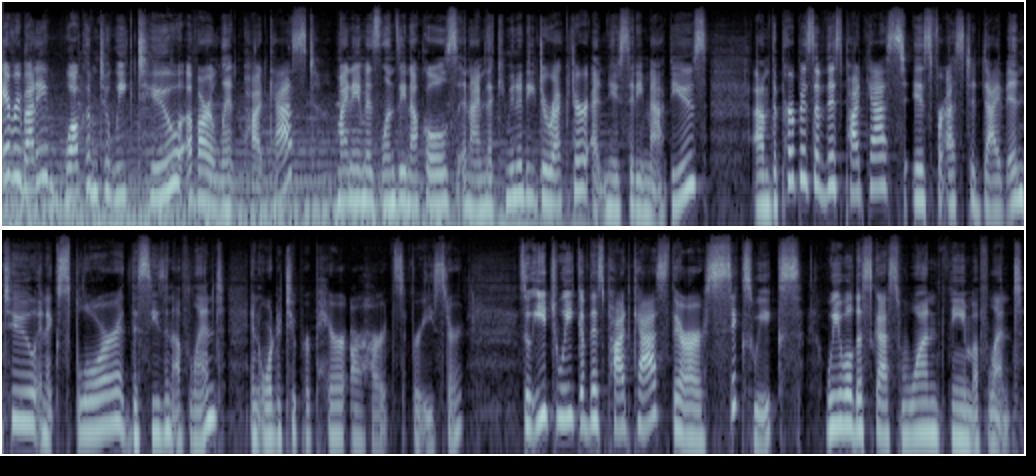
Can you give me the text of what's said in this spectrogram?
Hey, everybody. Welcome to week two of our Lent podcast. My name is Lindsay Knuckles, and I'm the community director at New City Matthews. Um, the purpose of this podcast is for us to dive into and explore the season of Lent in order to prepare our hearts for Easter. So each week of this podcast, there are six weeks, we will discuss one theme of Lent.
